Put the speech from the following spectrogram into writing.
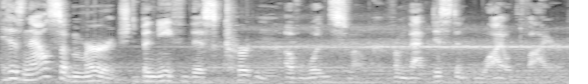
It is now submerged beneath this curtain of wood smoke from that distant wildfire.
